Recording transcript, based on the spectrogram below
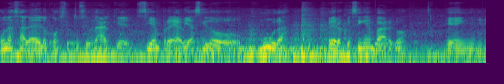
una sala de lo constitucional que siempre había sido muda, pero que sin embargo en,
